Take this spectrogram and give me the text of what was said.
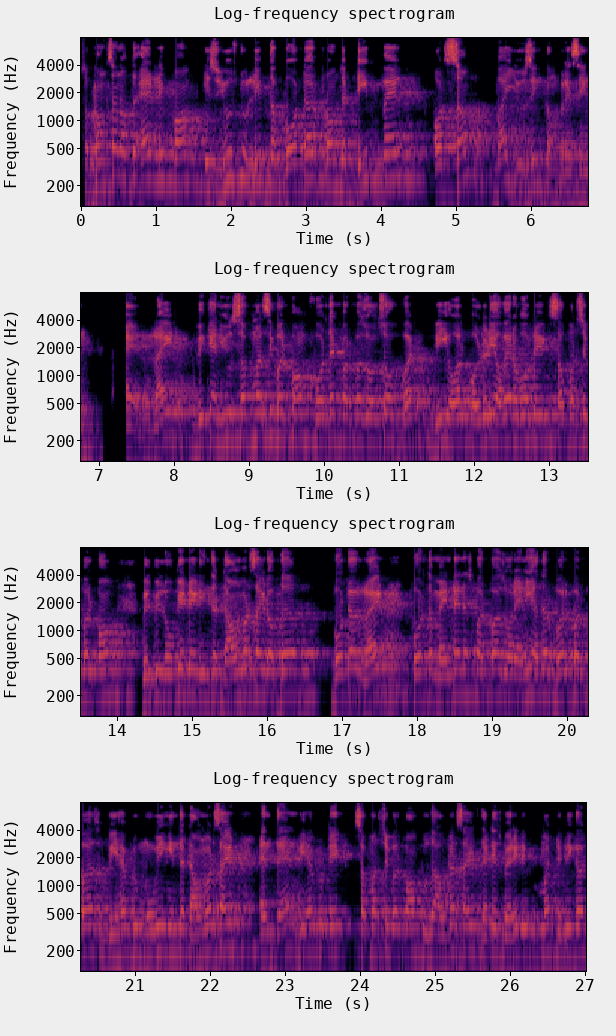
so function of the air lift pump is used to lift the water from the deep well or sump by using compressing air right? We can use submersible pump for that purpose also but we all already aware about it. Submersible pump will be located in the downward side of the water right? For the maintenance purpose or any other work purpose we have to moving in the downward side and then we have to take submersible pump to the outer side. That is very much difficult.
